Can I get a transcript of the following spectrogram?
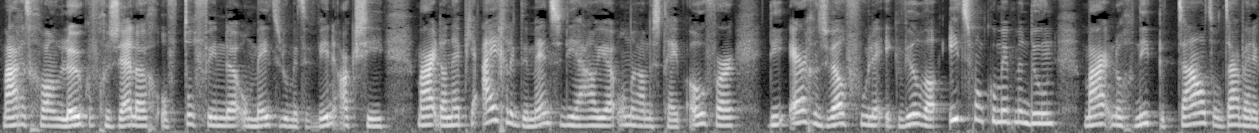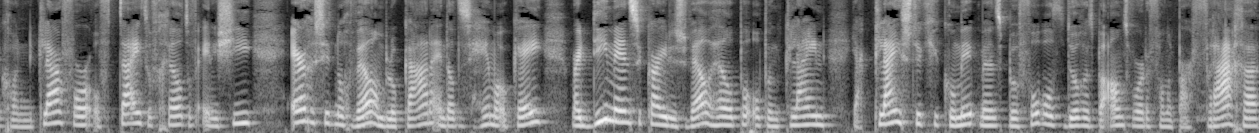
maar het gewoon leuk of gezellig of tof vinden om mee te doen met de winactie. Maar dan heb je eigenlijk de mensen die haal je onderaan de streep over, die ergens wel voelen ik wil wel iets van commitment doen, maar nog niet betaald, want daar ben ik gewoon niet klaar voor. Of tijd of geld of energie. Ergens zit nog wel een blokkade en dat is helemaal oké. Maar die mensen kan je dus wel helpen op een klein, ja, klein stukje commitment. Bijvoorbeeld door het beantwoorden van een paar vragen.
